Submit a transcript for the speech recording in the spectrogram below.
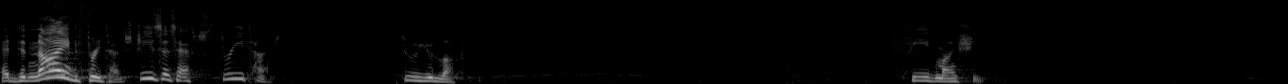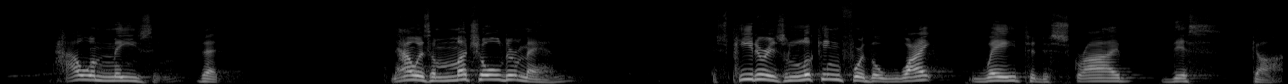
had denied three times, Jesus asks three times, Do you love me? Feed my sheep. How amazing that now, as a much older man, as Peter is looking for the right way to describe this God,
